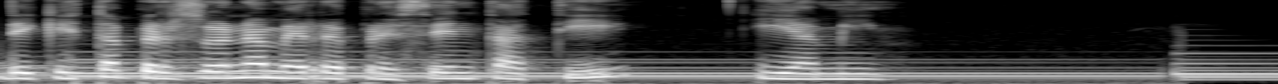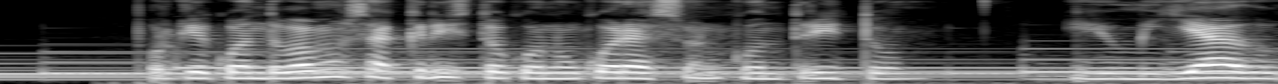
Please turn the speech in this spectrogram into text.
de que esta persona me representa a ti y a mí. Porque cuando vamos a Cristo con un corazón contrito y humillado,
